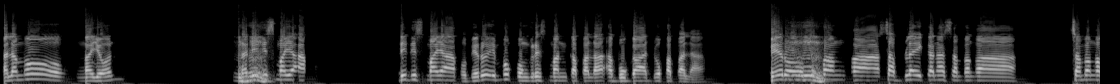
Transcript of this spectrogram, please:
alam mo ngayon, Mhm. nadidismaya ako. Nadidismaya ako. Pero mo congressman ka pala, abogado ka pala. Pero Mhm. mukhang ah, sablay ka na sa mga sa mga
